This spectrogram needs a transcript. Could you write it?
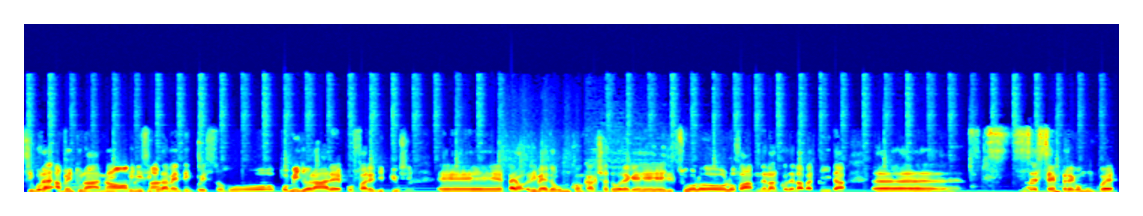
sicura a 21 anni, no, quindi sicuramente in questo può, può migliorare e può fare di più. Sì. Eh, però ripeto comunque un calciatore che il suo lo, lo fa nell'arco della partita eh, è sempre comunque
